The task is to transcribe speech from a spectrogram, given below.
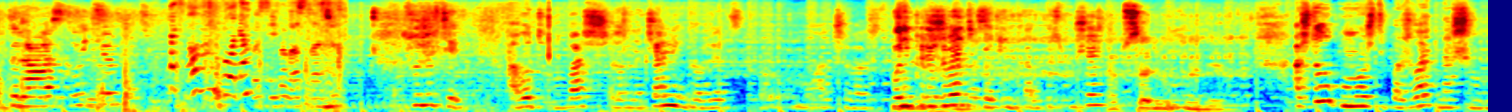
Здравствуйте. Слушайте, а вот ваш э, начальник, говорят, э, младше вас. Вы не переживаете по этому поводу, смущаете? Абсолютно нет. А что вы поможете пожелать нашим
